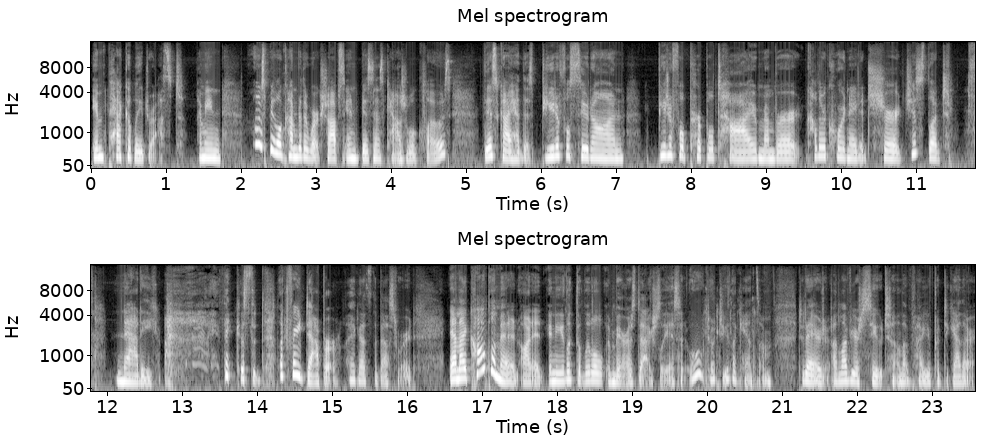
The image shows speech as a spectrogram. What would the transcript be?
impeccably dressed. I mean, most people come to the workshops in business casual clothes. This guy had this beautiful suit on, beautiful purple tie, remember, color coordinated shirt, just looked natty. Think is the, looked very dapper. I think that's the best word. And I complimented on it, and he looked a little embarrassed actually. I said, Oh, don't you look handsome today? I love your suit. I love how you put together.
